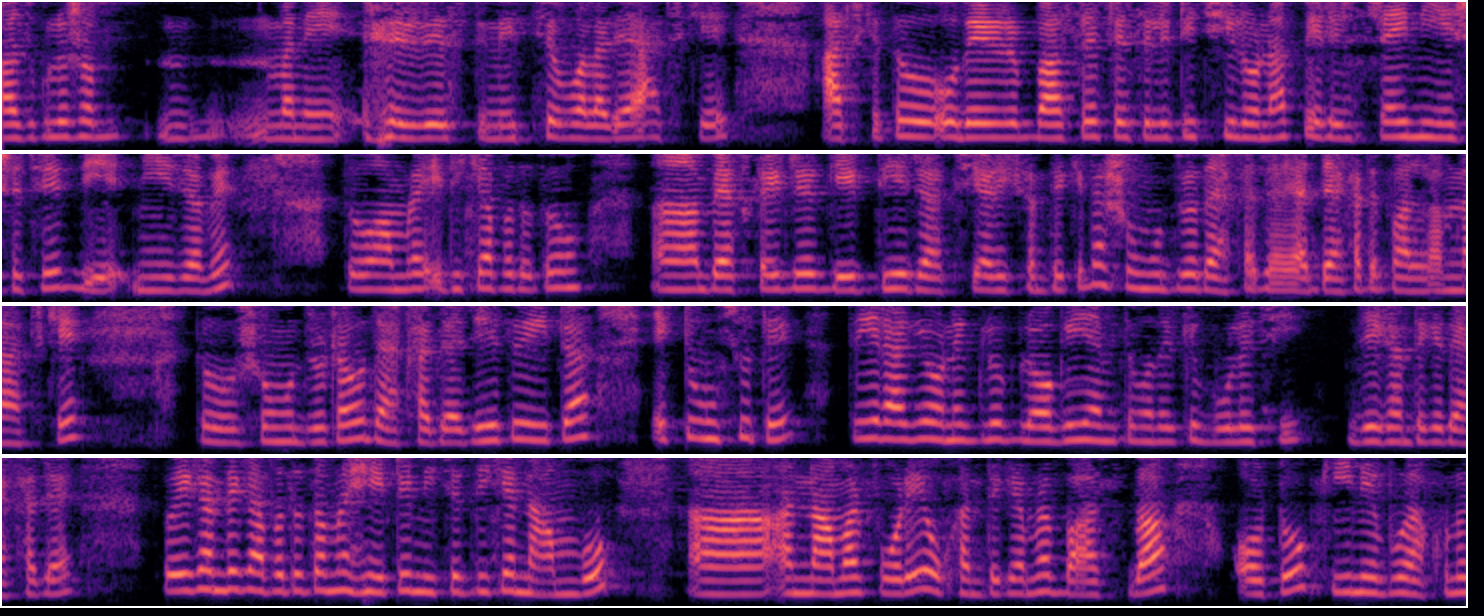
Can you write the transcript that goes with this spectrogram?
বাসগুলো সব মানে রেস্ট নিচ্ছে বলা যায়। আজকে আজকে তো ওদের বাসের ফেসিলিটি ছিল না পেরেন্টসরাই নিয়ে এসেছে, দিয়ে, নিয়ে যাবে। তো আমরা এদিকে আপাতত ব্যাক সাইডের গেট দিয়ে যাচ্ছি, আর এখান থেকে না সমুদ্র দেখা যায়, আর দেখাতে পারলাম না আজকে। তো সমুদ্রটাও দেখা যায়। যেহেতু এইটা একটু উঁচুতে, তো এর আগে অনেকগুলো ব্লগেই আমি তোমাদেরকে বলেছি যে এখান থেকে দেখা যায়। তো এখান থেকে আপাতত আমরা হেঁটে নিচের দিকে নামবো আর নামার পরে ওখান থেকে আমরা বাস বা অটো কী নেব এখনও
